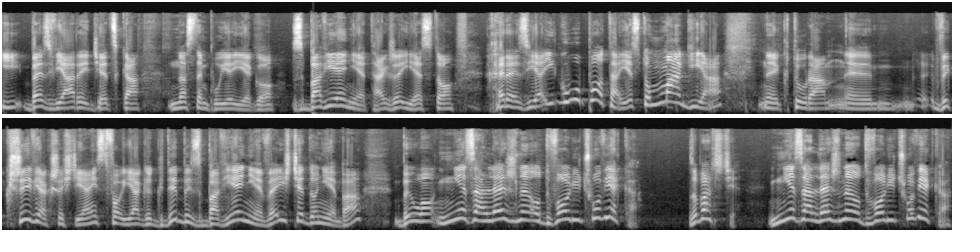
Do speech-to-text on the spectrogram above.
i bez wiary dziecka następuje jego zbawienie. Także jest to herezja i głupota, jest to magia, e, która wykrzywia chrześcijaństwo, jak gdyby zbawienie, wejście do nieba było niezależne od woli człowieka. Zobaczcie, niezależne od woli człowieka.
